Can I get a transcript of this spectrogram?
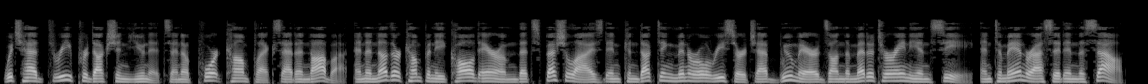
which had three production units and a port complex at Annaba, and another company called Aram that specialized in conducting mineral research at Boumerdes on the Mediterranean Sea, and Tamanrasset in the south.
